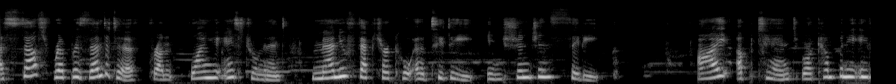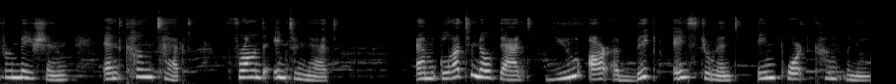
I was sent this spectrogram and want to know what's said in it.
a sales representative from Huanyu Instrument Manufacture Co. Ltd. in Shenzhen City. I obtained your company information and contact from the internet. I'm glad to know that you are a big instrument import company.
